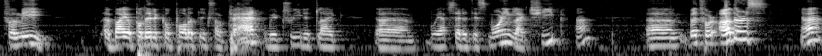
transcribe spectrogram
For me, uh, biopolitical politics are bad. We're treated like, um, we have said it this morning, like sheep. Huh? Um, but for others, huh,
